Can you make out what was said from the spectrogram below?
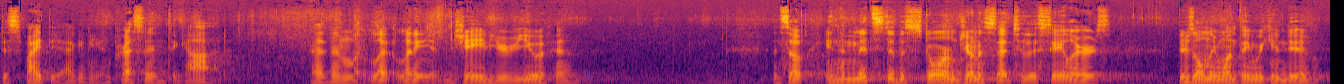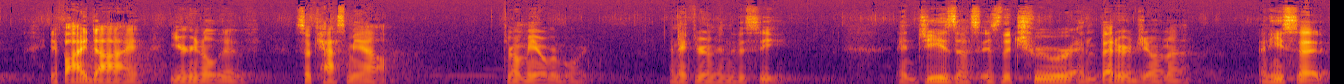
despite the agony, and press into God rather than let, let, letting it jade your view of Him. And so, in the midst of the storm, Jonah said to the sailors, There's only one thing we can do. If I die, you're going to live. So cast me out. Throw me overboard. And they threw him into the sea. And Jesus is the truer and better Jonah. And he said,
